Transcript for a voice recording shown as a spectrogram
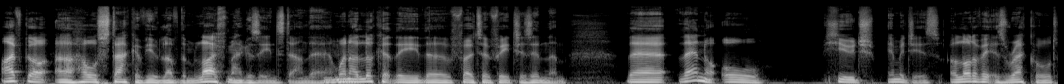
I've got a whole stack of you love them Life magazines down there, and Mm. when I look at the the photo features in them, they're they're not all huge images. A lot of it is record.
